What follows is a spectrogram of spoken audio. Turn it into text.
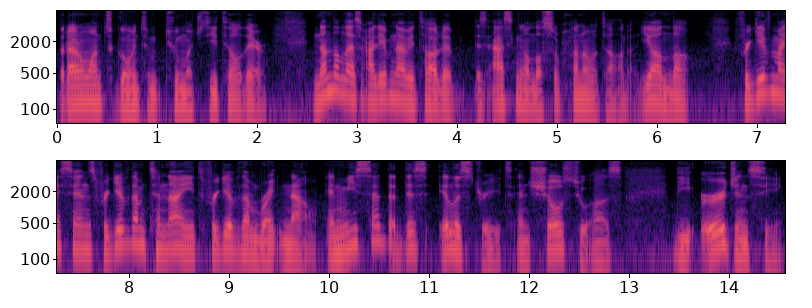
but I don't want to go into too much detail there. Nonetheless, Ali ibn Abi Talib is asking Allah subhanahu wa ta'ala, Ya Allah, forgive my sins, forgive them tonight, forgive them right now. And we said that this illustrates and shows to us the urgency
